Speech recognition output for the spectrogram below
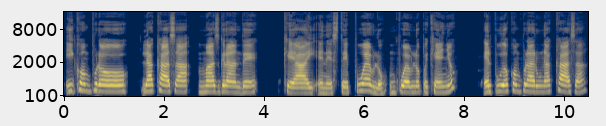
y compró la casa más grande que hay en este pueblo, un pueblo pequeño. Él pudo comprar una casa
